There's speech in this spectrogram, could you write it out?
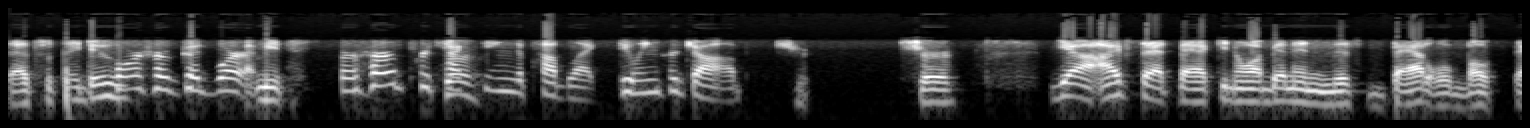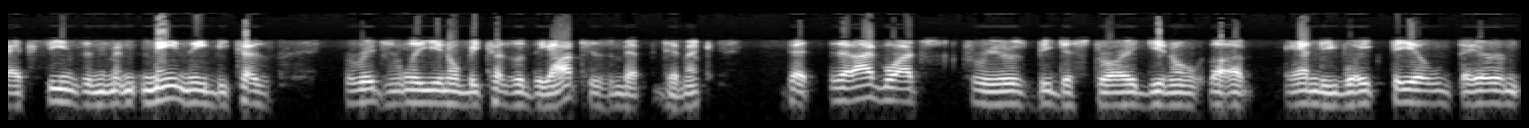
That's what they do. For her good work. I mean, for her protecting sure. the public, doing her job. Sure. Sure. Yeah, I've sat back. You know, I've been in this battle about vaccines, and mainly because originally, you know, because of the autism epidemic, that that I've watched careers be destroyed. You know, uh, Andy Wakefield there in,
